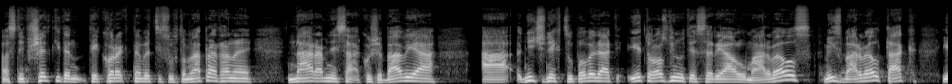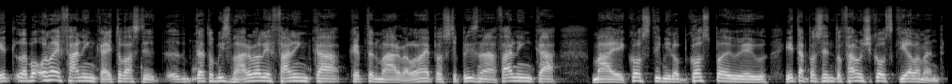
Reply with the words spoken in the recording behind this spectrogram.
vlastne všetky ten, tie korektné veci sú v tom napratané, náramne sa akože bavia a nič nechcú povedať. Je to rozvinutie seriálu Marvels, Miss Marvel, tak, je, lebo ona je faninka, je to vlastne, táto Miss Marvel je faninka Captain Marvel, ona je proste priznaná faninka, má jej kostýmy, robí cosplayuje ju, je tam proste tento fanúšikovský element.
